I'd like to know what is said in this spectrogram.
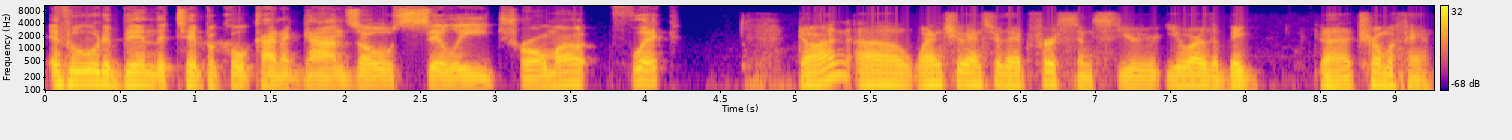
if it would have been the typical kind of gonzo silly Troma flick? Dawn, uh, why don't you answer that first, since you're you are the big uh, Troma fan?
